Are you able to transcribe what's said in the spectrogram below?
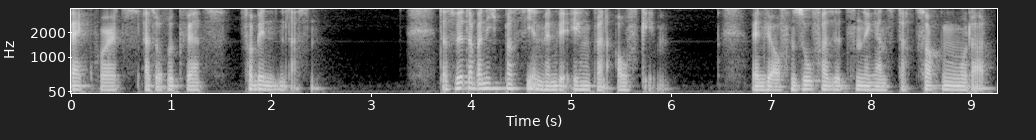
backwards, also rückwärts, verbinden lassen. Das wird aber nicht passieren, wenn wir irgendwann aufgeben. Wenn wir auf dem Sofa sitzen, den ganzen Tag zocken oder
